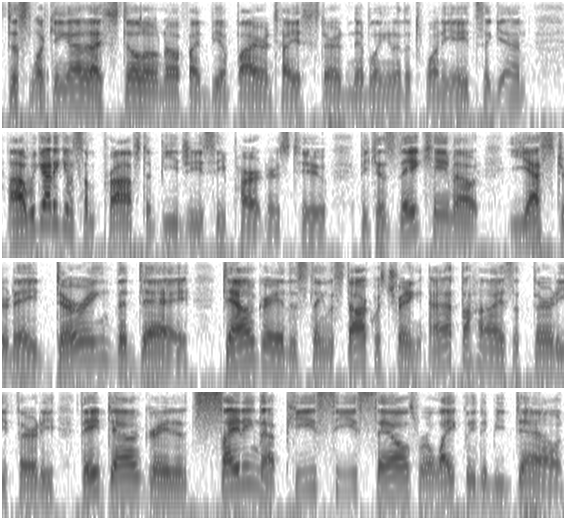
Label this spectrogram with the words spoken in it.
just looking at it, I still don't know if I'd be a buyer until you started nibbling into the 28s again. Uh, we got to give some props to BGC Partners too, because they came out yesterday during the day, downgraded this thing. The stock was trading at the highs of 30.30. They downgraded it, citing that PC sales were likely to be down.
